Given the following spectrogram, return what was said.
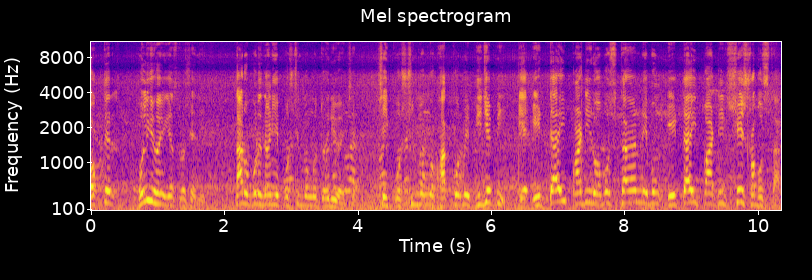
রক্তের হোলি হয়ে গেছিল সেদিন। তার উপরে দাঁড়িয়ে পশ্চিমবঙ্গ তৈরি হয়েছে। সেই পশ্চিমবঙ্গ ভাগ করবে বিজেপি। এটাই পার্টির অবস্থান এবং এটাই পার্টির শেষ অবস্থান।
